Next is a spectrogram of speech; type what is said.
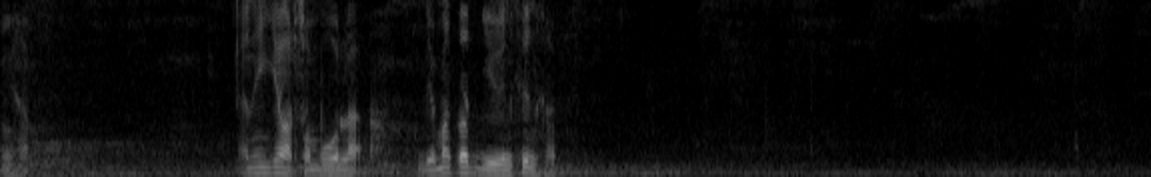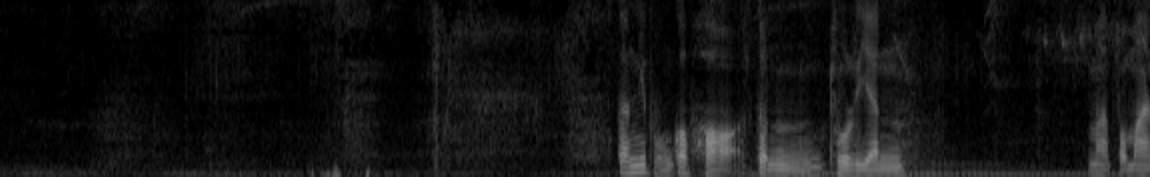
นี่ครับ อันนี้ยอดสมบูรณ์แล้ว เดี๋ยวมันก็ยืนขึ้นครับ ตอนนี้ผมก็เพาะต้นทุเรียนมาประมาณ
